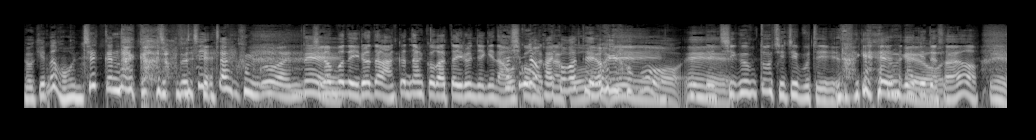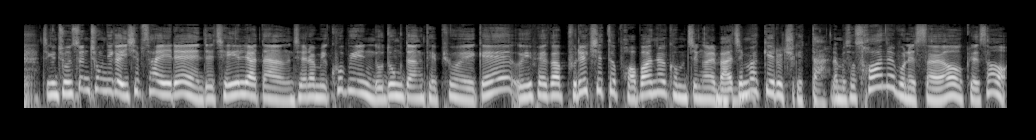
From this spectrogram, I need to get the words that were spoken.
여기는 언제 끝날까 저도 진짜 궁금한데. 네. 지난번에 이러다 안 끝날 것 같다 이런 얘기 나올 40년 것갈 같다고. 것 같아요, 이러고. 네. 근데 예. 지금 또 지지부진하게. 하게 돼서요. 네. 지금 존슨 총리가 24일에 이제 제1야당 제라미 코빈 노동당 대표에게 의회가 브렉시트 법안을 검증할 마지막 기회를 주겠다. 라면서 서한을 보냈어요. 그래서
